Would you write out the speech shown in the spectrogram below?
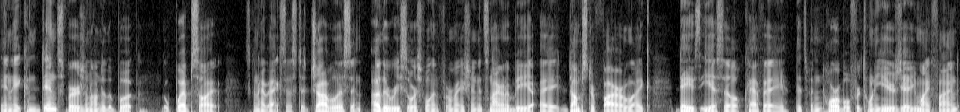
in a condensed version onto the book, the website. It's going to have access to job lists and other resourceful information. It's not going to be a dumpster fire like Dave's ESL Cafe that's been horrible for 20 years. Yeah, you might find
